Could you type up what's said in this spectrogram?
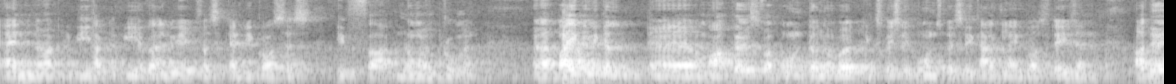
and uh, we have to re-evaluate for secondary causes if uh, no improvement. Uh, biochemical uh, markers for bone turnover, especially bone-specific alkaline phosphatase and other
